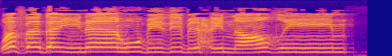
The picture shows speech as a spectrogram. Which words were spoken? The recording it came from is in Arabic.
وَفَدَيْنَاهُ بِذِبْحٍ عَظِيمٍ.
